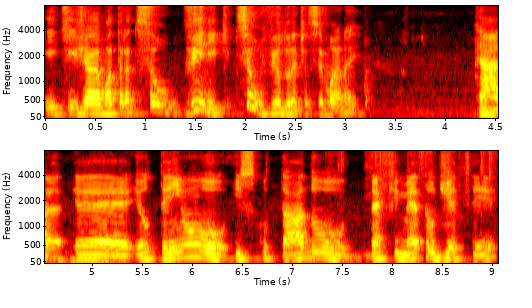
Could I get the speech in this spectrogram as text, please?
e que já é uma tradição. Vini, o que você ouviu durante a semana aí? Cara, é, eu tenho escutado death metal de ET.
